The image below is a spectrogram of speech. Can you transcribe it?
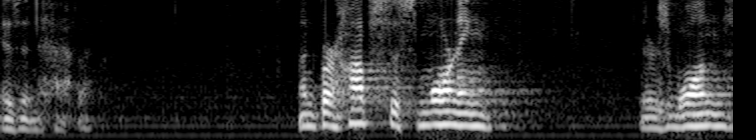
is in heaven. And perhaps this morning there's one,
